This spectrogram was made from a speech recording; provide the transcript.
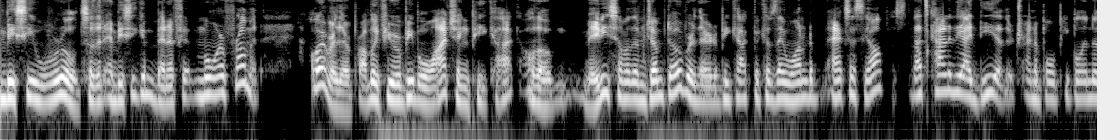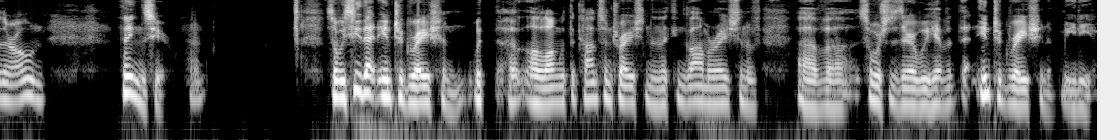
NBC world so that NBC can benefit more from it. However, there are probably fewer people watching Peacock, although maybe some of them jumped over there to Peacock because they wanted to access the office. That's kind of the idea. They're trying to pull people into their own things here. Right? So we see that integration with, uh, along with the concentration and the conglomeration of, of uh, sources there, we have that integration of media.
